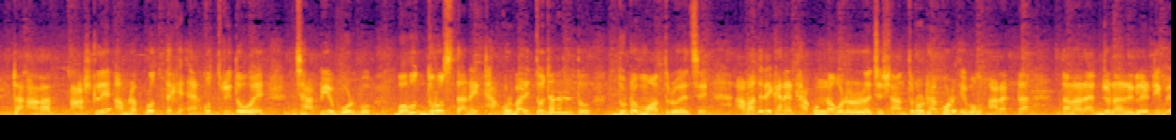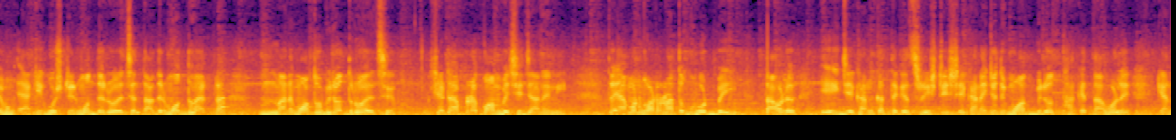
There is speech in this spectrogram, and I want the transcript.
একটা আঘাত আসলে আমরা প্রত্যেকে একত্রিত হয়ে ঝাঁপিয়ে পড়ব। বহু দূরস্থানে ঠাকুর বাড়িতেও জানেন তো, দুটো মত রয়েছে। আমাদের এখানে ঠাকুরনগরে রয়েছে শান্তনু ঠাকুর এবং আরেকটা, তাঁর একজনের রিলেটিভ এবং একই গোষ্ঠীর মধ্যে রয়েছেন, তাদের মধ্যেও একটা মানে মতবিরোধ রয়েছে, সেটা আপনারা কম বেশি জানেনই। তো এমন ঘটনা তো ঘটবেই, তাহলে এই যেখানকার থেকে সৃষ্টি, সেখানেই যদি মতবিরোধ থাকে, তাহলে কেন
